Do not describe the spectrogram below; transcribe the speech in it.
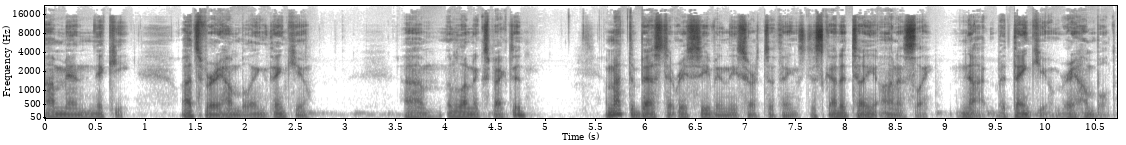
Amen, Nikki. Well, that's very humbling. Thank you. Um, a little unexpected. I'm not the best at receiving these sorts of things. Just got to tell you honestly, not. But thank you. I'm very humbled.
